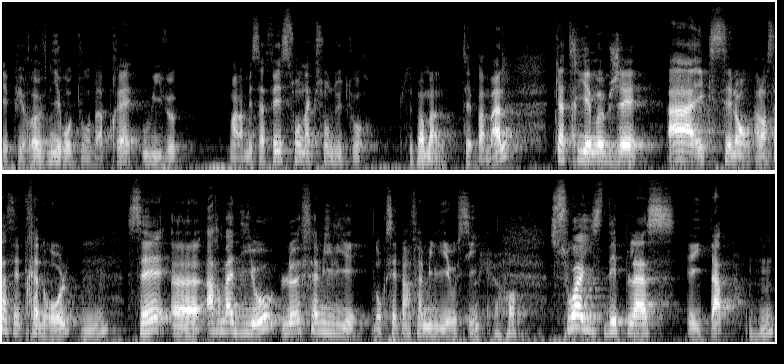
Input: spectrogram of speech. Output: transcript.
et puis revenir au tour d'après où il veut. Voilà, mais ça fait son action du tour. C'est pas mal. C'est pas mal. Quatrième objet, ah excellent. Alors ça c'est très drôle. Mhm. C'est euh, Armadillo, le familier. Donc c'est un familier aussi. Soit il se déplace et il tape, mhm.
